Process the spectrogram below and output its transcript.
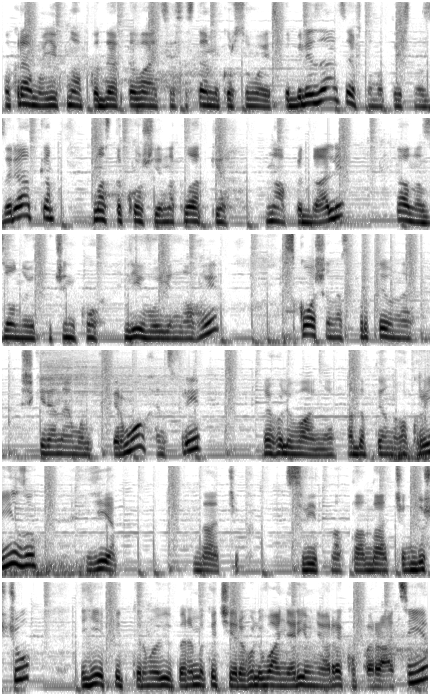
Окремо є кнопка деактивації системи курсової стабілізації, автоматична зарядка. У нас також є накладки на педалі та на зону відпочинку лівої ноги, скошене спортивне шкіряне мультикермо, hands-free, регулювання адаптивного круїзу, є датчик світла та датчик дощу, є підкермові перемикачі регулювання рівня рекуперації.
